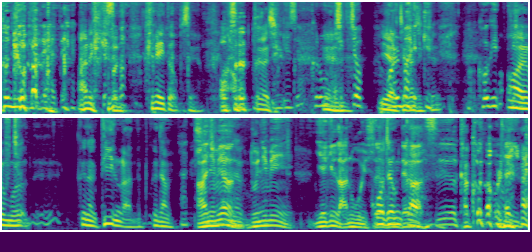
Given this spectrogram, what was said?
돈 얘기를 해야 돼. 아니, 큐레이터 없어요. 없어요? 제가 지금. 계세요? 그럼 예. 직접 예, 얼마 제가 이렇게 직접. 어, 거기 아유, 뭐, 그냥 deal은 안 돼. 그냥. 아, 아니면 누님이 얘기를 나누고 있어요. 그럼 고정가. 내가 쓱 갖고 나올라니까.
